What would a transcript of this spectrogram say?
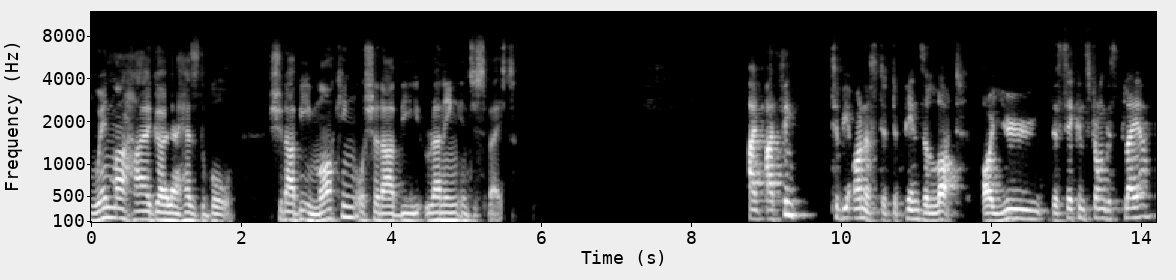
when my higher goaler has the ball, should I be marking or should I be running into space? I, I think, to be honest, it depends a lot. Are you the second strongest player?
